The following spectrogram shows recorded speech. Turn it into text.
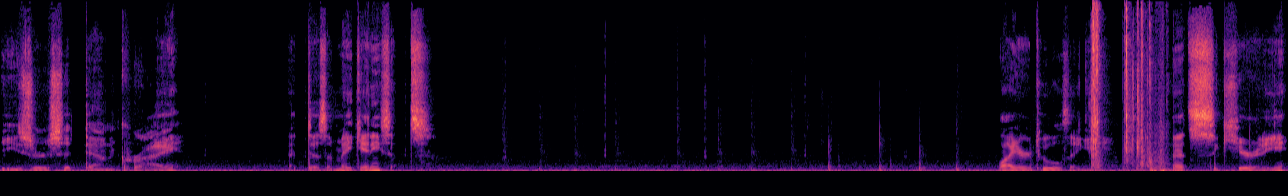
freezer, sit down and cry. That doesn't make any sense. Wire tool thingy. That's security.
